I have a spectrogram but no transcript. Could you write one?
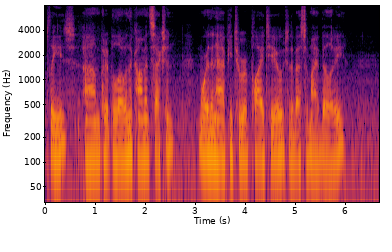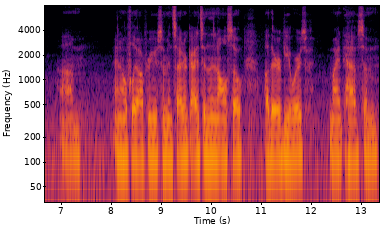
please um, put it below in the comments section. More than happy to reply to you to the best of my ability. Um, and hopefully offer you some insider guidance. And then also, other viewers might have some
